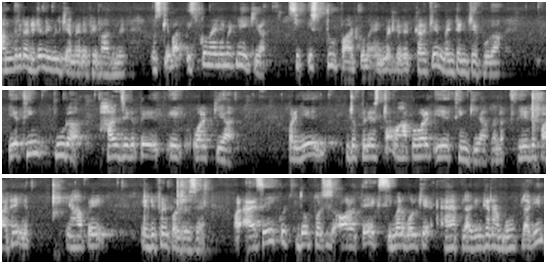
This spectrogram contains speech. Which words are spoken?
अंदर का डिटेल रिवील किया मैंने फिर बाद में। उसके बाद इसको मैं एनिमेट नहीं किया। सिर्फ़ इस टू पार्ट को मैं एनिमेट कर, करके मेंटेन किया पूरा। ये थिंग पूरा हर जगह पे एक वर्क किया। पर ये जो प्लेस था वहाँ पे वर्क ये थिंक किया। मतलब ये जो पार्ट है ये यहाँ पे ये डिफरेंट प्रोसेस है। और ऐसे ही कुछ दो प्रोसेस और होते हैं। एक सीमर बोल के ऐप प्लगइन का नाम मूव प्लगइन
